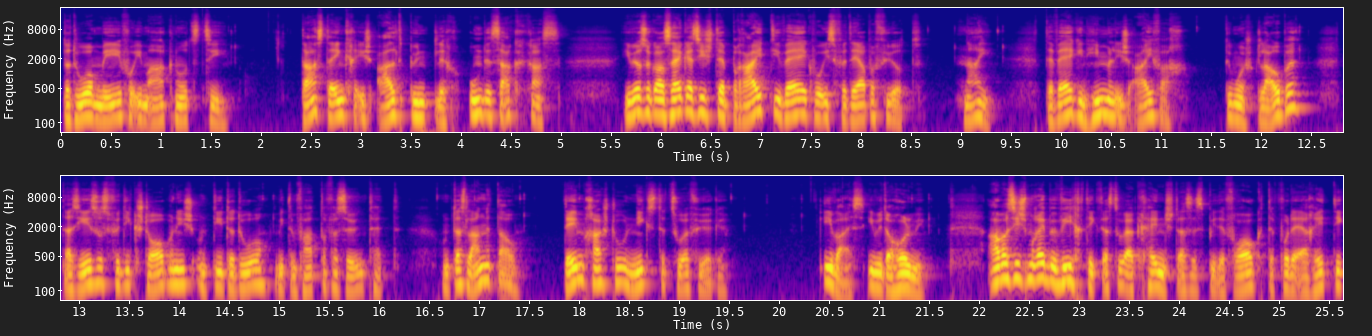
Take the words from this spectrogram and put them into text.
dadurch mehr von ihm angenutzt zu sein. Das Denken ist altbündlich und eine Sackgasse. Ich würde sogar sagen, es ist der breite Weg, wo ins Verderben führt. Nein, der Weg in den Himmel ist einfach. Du musst glauben, dass Jesus für dich gestorben ist und dich dadurch mit dem Vater versöhnt hat. Und das lange auch. Dem kannst du nichts dazufügen. Ich weiß, ich wiederhole mich. Aber es ist mir eben wichtig, dass du erkennst, dass es bei der Frage von der Errettung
